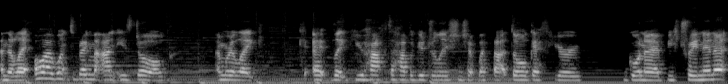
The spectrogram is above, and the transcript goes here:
and they're like, oh, I want to bring my auntie's dog, and we're like, uh, like you have to have a good relationship with that dog if you're gonna be training it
